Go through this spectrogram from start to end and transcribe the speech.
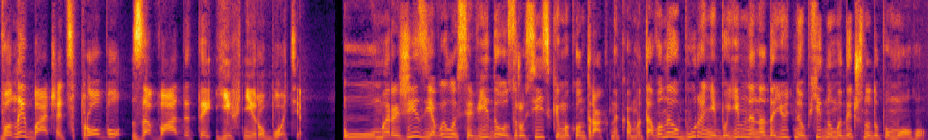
Вони бачать спробу завадити їхній роботі. У мережі з'явилося відео з російськими контрактниками, та вони обурені, бо їм не надають необхідну медичну допомогу.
